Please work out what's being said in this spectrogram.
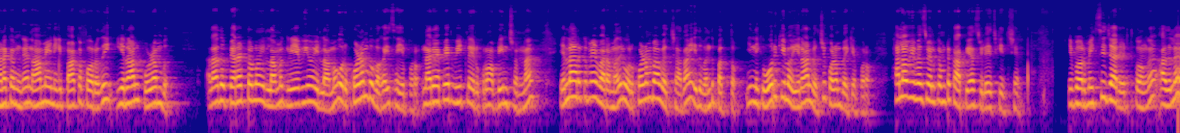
வணக்கம்ங்க. நாம் இன்றைக்கி பார்க்க போகிறது இறால் குழம்பு. அதாவது பெரட்டலும் இல்லாமல் கிரேவியும் இல்லாமல் ஒரு குழம்பு வகை செய்ய போகிறோம் நிறையா பேர் வீட்டில் இருக்கிறோம் அப்படின்னு சொன்னால் எல்லாருக்குமே வர மாதிரி ஒரு குழம்பாக வச்சா தான் இது வந்து பத்தும். இன்றைக்கி ஒரு கிலோ இறால் வச்சு குழம்பு வைக்க போகிறோம் hello viewers welcome to Kappiyas village kitchen இப்போ ஒரு மிக்சி ஜார் எடுத்துக்கோங்க. அதில்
